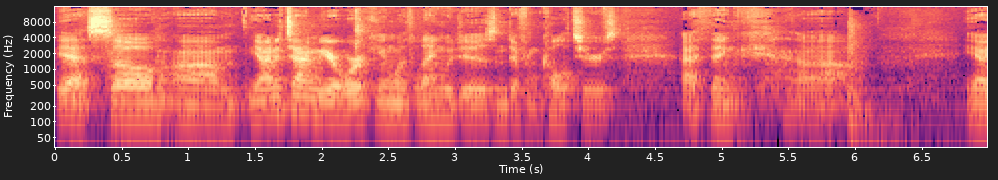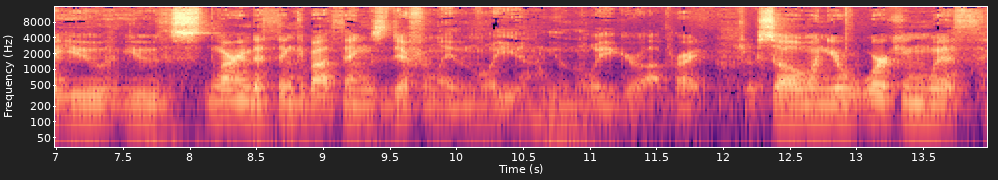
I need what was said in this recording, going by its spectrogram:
Yeah. So, um, you know, anytime you're working with languages and different cultures, I think, um, you know, you you learn to think about things differently than the way you than the way you grew up, right? Sure. So when you're working with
